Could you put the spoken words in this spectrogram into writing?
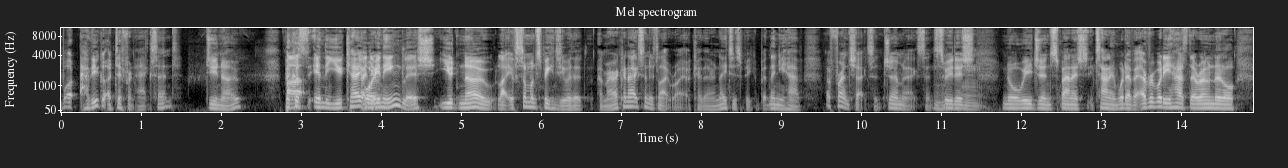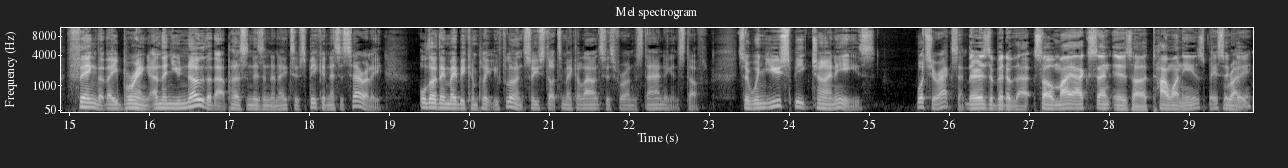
what? Have you got a different accent? Do you know? Because Uh, in the UK I or do. in English, you'd know. Like if someone's speaking to you with an American accent, it's like right, okay, they're a native speaker. But then you have a French accent, German accent, Mm-hmm. Swedish, Norwegian, Spanish, Italian, whatever. Everybody has their own little thing that they bring, and then you know that that person isn't a native speaker necessarily, although they may be completely fluent. So you start to make allowances for understanding and stuff. So when you speak Chinese, what's your accent? There is a bit of that. So my accent is uh, Taiwanese, basically. Right.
